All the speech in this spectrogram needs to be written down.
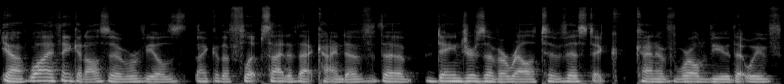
Yeah, well, I think it also reveals like the flip side of that kind of the dangers of a relativistic kind of worldview that we've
